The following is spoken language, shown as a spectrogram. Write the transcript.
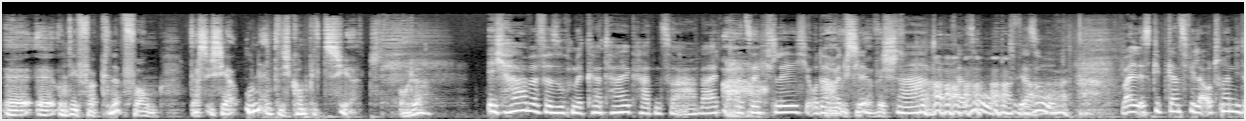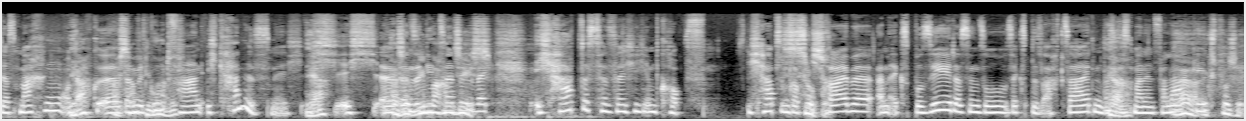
äh, äh, und die Verknüpfung, das ist ja unendlich kompliziert, oder? Ich habe versucht, mit Karteikarten zu arbeiten, ah, tatsächlich, oder mit Flipchart. versucht, versucht. Weil es gibt ganz viele Autoren, die das machen und ja? auch äh, damit gut fahren. Ich kann es nicht. Ja? Ich, ich, äh, also dann sind die Zettel weg. Ich habe das tatsächlich im Kopf. Ich habe es im Kopf. Super. Ich schreibe ein Exposé, das sind so sechs bis acht Seiten, was ja. erstmal in den Verlag ja, geht. Exposé, ja.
